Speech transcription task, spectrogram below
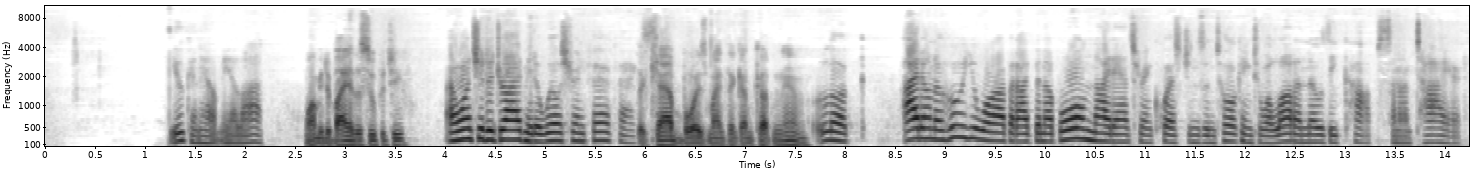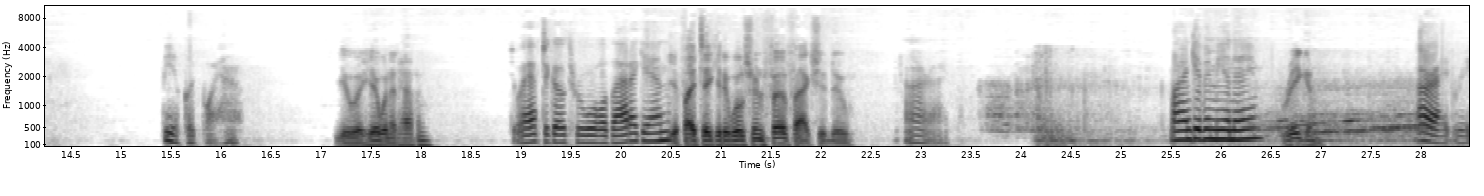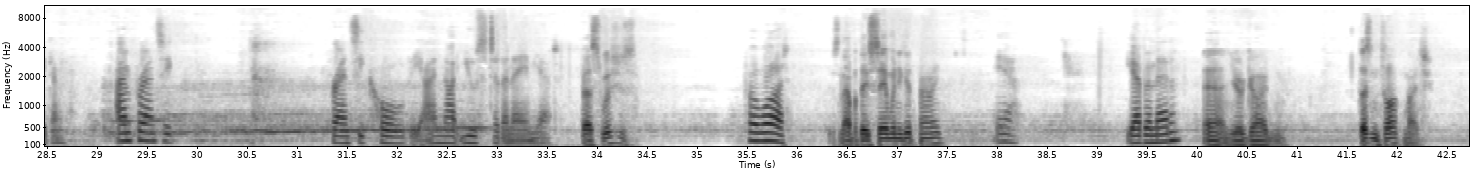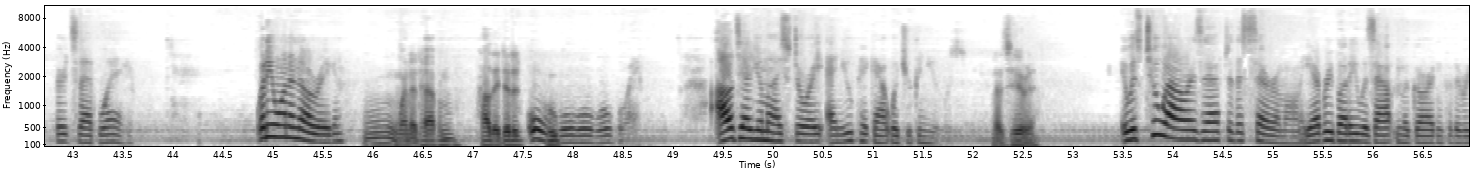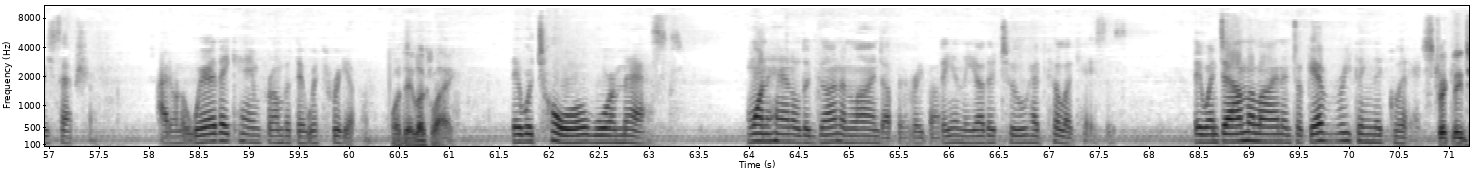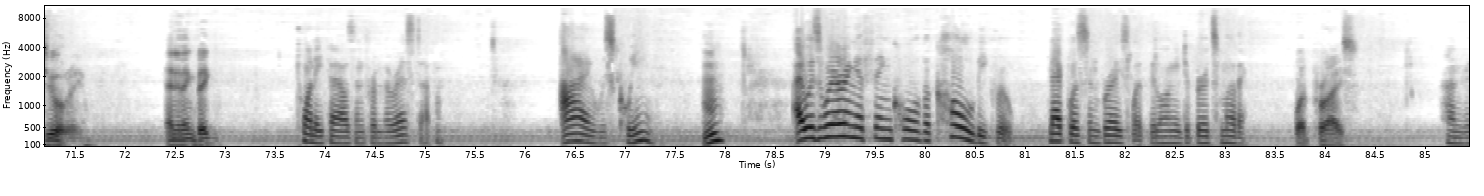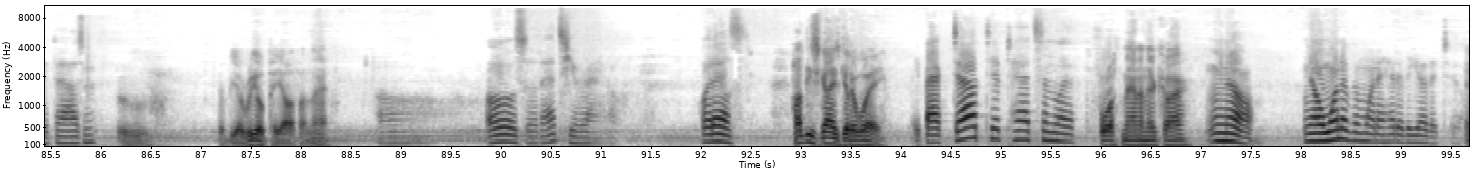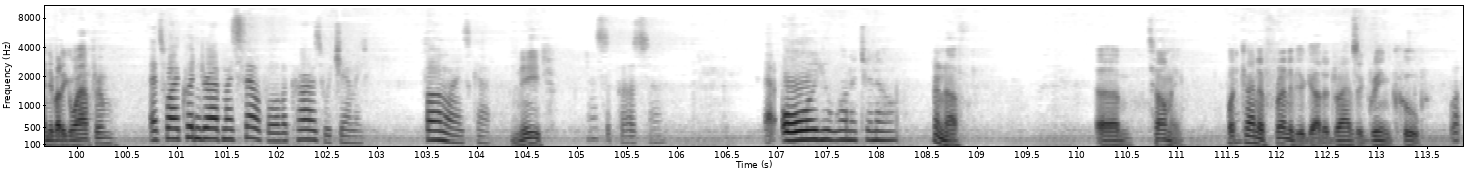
You can help me a lot. Want me to buy you the Super Chief? I want you to drive me to Wilshire and Fairfax. The cab boys might think I'm cutting in. Look, I don't know who you are, but I've been up all night answering questions and talking to a lot of nosy cops, and I'm tired. Be a good boy, huh? You were here when it happened? Do I have to go through all that again? If I take you to Wilshire and Fairfax, you do. All right. Mind giving me a name? Regan. All right, Regan. I'm Francie. Francie Colby. I'm not used to the name yet. Best wishes. For what? Isn't that what they say when you get married? Yeah. You ever met him? Yeah, in your garden. Doesn't talk much. Heard's that way. What do you want to know, Regan? Mm, when it happened, how they did it. Oh, who- whoa, whoa, whoa, boy. I'll tell you my story, and you pick out what you can use. Let's hear it. It was two hours after the ceremony. Everybody was out in the garden for the reception. I don't know where they came from, but there were three of them. What'd they look like? They were tall, wore masks. One handled a gun and lined up everybody, and the other two had pillowcases. They went down the line and took everything that glittered. Strictly jewelry. Anything big? Twenty thousand from the rest of them. I was queen. Hmm? I was wearing a thing called the Colby Group, necklace and bracelet belonging to Bert's mother. What price? Hundred thousand. Ooh, there'll be a real payoff on that. Oh. Oh, so that's your angle. What else? How'd these guys get away? They backed out, tipped hats, and left. Fourth man in their car? No. No, one of them went ahead of the other two. Anybody go after him? That's why I couldn't drive myself. All the cars were jimmied. Phone lines cut. Neat. I suppose so. That all you wanted to know? Enough. Um, tell me, what kind of friend have you got who drives a green coupe? What?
